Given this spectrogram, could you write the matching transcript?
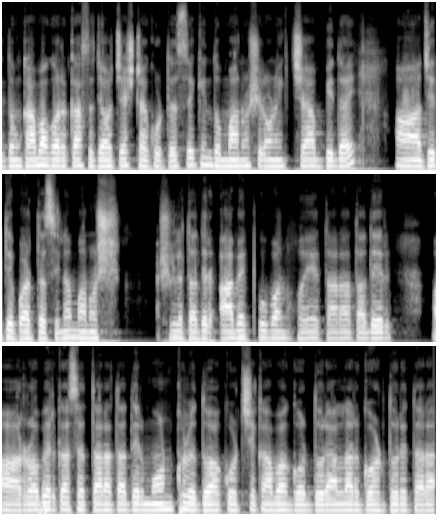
একদম কাবা ঘরের কাছে যাওয়ার চেষ্টা করতেছি, কিন্তু মানুষের অনেক চাপ, বিদায় যেতে পারতেছি না। মানুষ আসলে তাদের আবেগপ্রবণ হয়ে তারা তাদের রবের কাছে তারা তাদের মন খুলে দোয়া করছে। কাবা ঘর ধরে, আল্লাহর ঘর ধরে তারা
